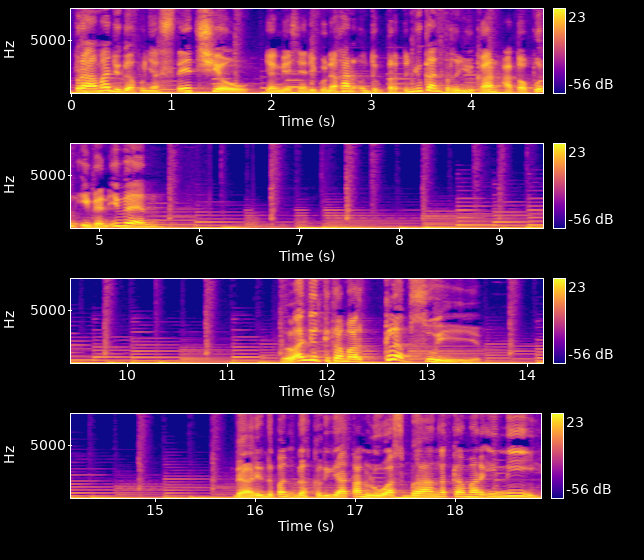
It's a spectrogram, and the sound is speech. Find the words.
Prama juga punya stage show yang biasanya digunakan untuk pertunjukan-pertunjukan ataupun event-event. Lanjut ke kamar club suite. Dari depan udah kelihatan luas banget kamar ini.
